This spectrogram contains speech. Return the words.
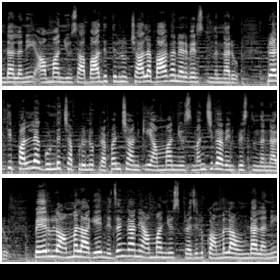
ఉండాలని అమ్మా న్యూస్ ఆ బాధ్యతలను చాలా బాగా నెరవేరుస్తుందన్నారు. ప్రతి పల్లె గుండె చప్పుడును ప్రపంచానికి అమ్మా న్యూస్ మంచిగా వినిపిస్తుందన్నారు. పేరులో అమ్మలాగే నిజంగానే అమ్మ న్యూస్ ప్రజలకు అమ్మలా ఉండాలని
